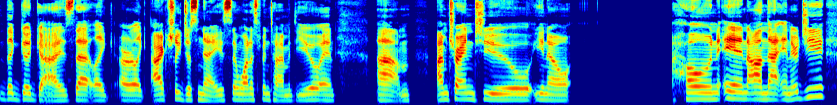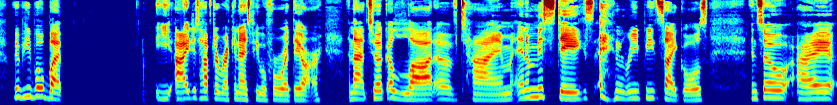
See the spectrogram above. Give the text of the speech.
the good guys that like are like actually just nice and want to spend time with you and um i'm trying to you know hone in on that energy with people but I just have to recognize people for what they are. And that took a lot of time and mistakes and repeat cycles. And so I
